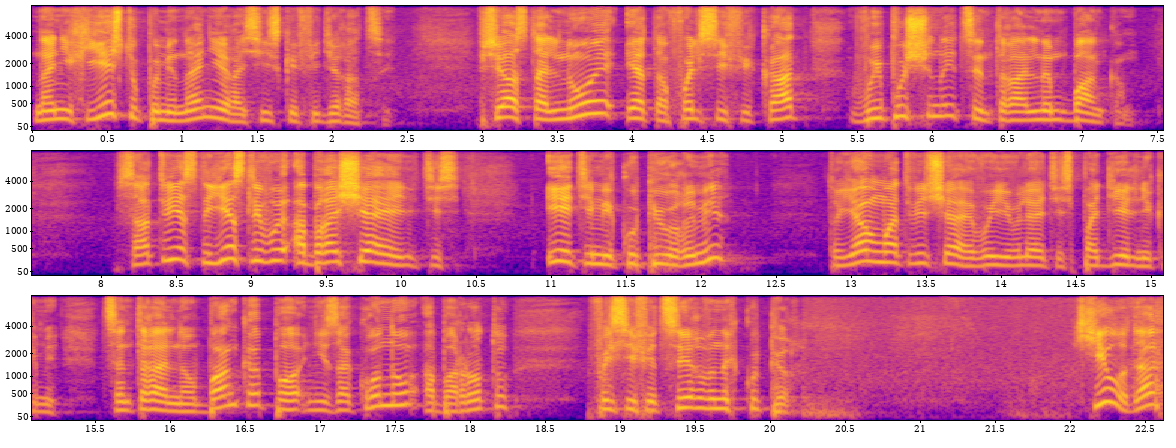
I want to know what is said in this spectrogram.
На них есть упоминание Российской Федерации. Все остальное – это фальсификат, выпущенный Центральным банком. Соответственно, если вы обращаетесь этими купюрами, то я вам отвечаю, вы являетесь подельниками Центрального банка по незаконному обороту фальсифицированных купюр. Хило, да?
